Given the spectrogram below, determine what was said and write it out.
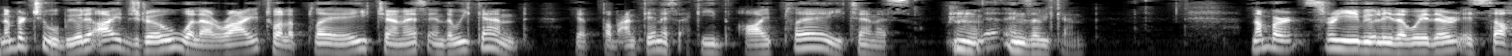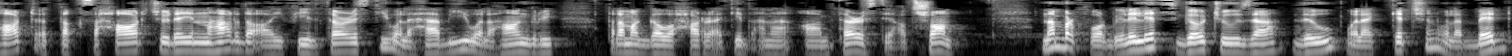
نمبر 2 بيقول لي I draw ولا write ولا play tennis in the weekend يا طبعا تنس أكيد I play tennis in the weekend Number 3 بيقول لي the weather is so hot الطقس حار today النهاردة I feel thirsty ولا happy ولا hungry طالما الجو حر أكيد أنا I'm thirsty عطشان Number 4 بيقول لي let's go to the zoo ولا kitchen ولا bed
